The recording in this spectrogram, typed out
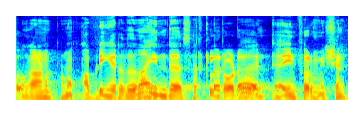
அவங்க அனுப்பணும் அப்படிங்கிறது தான் இந்த சர்க்குலரோட இன்ஃபர்மேஷன்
